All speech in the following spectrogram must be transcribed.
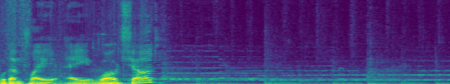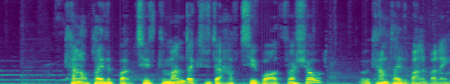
We'll then play a wild shard. Cannot play the Bucktooth Commander because we don't have two wild threshold, but we can play the Banner Bunny.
